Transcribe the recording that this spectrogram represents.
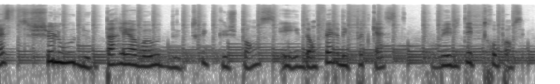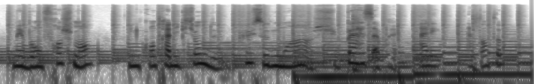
reste chelou de parler à voix haute de trucs que je pense et d'en faire des podcasts pour éviter de trop penser. Mais bon, franchement, une contradiction de plus ou de moins, je suis pas à ça près. Allez, à tantôt.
